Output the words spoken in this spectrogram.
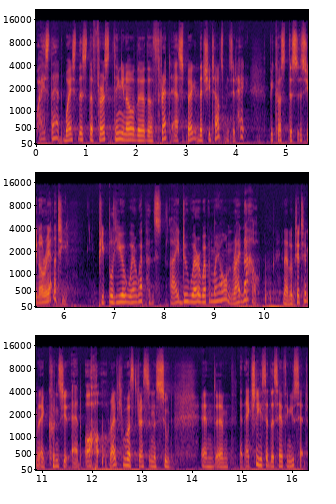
why is that? Why is this the first thing, you know, the, the threat aspect that she tells me? I said, hey, because this is, you know, reality people here wear weapons. I do wear a weapon my own right now. And I looked at him and I couldn't see it at all, right? He was dressed in a suit. And, um, and actually he said the same thing you said.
